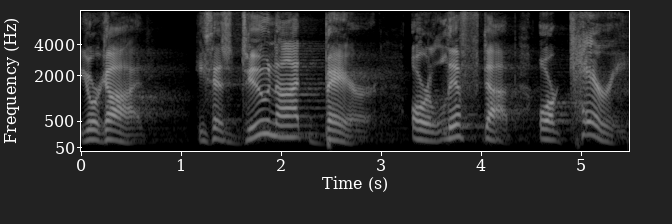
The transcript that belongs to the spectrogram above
your God. He says, Do not bear or lift up or carry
